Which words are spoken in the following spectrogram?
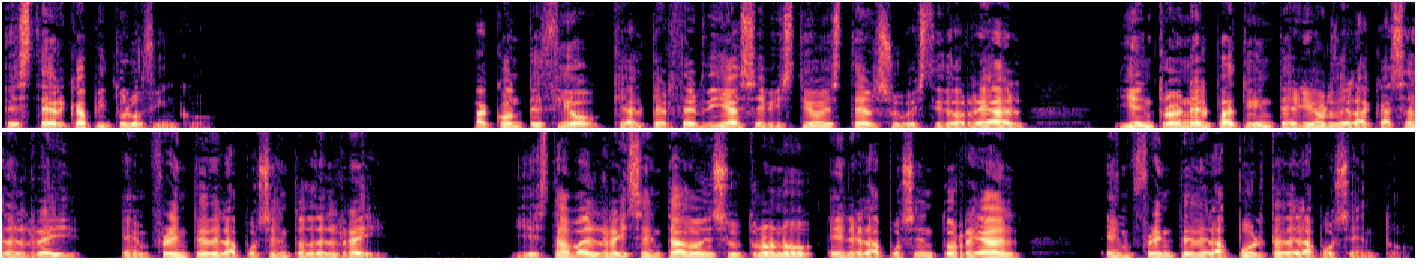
Esther capítulo 5 Aconteció que al tercer día se vistió Esther su vestido real, y entró en el patio interior de la casa del rey, enfrente del aposento del rey. Y estaba el rey sentado en su trono en el aposento real, enfrente de la puerta del aposento.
